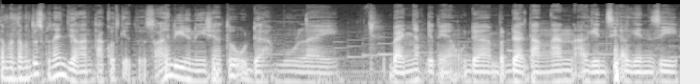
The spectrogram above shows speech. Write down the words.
teman-teman tuh sebenarnya jangan takut gitu. Soalnya di Indonesia tuh udah mulai banyak gitu ya. Udah berdatangan agensi-agensi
